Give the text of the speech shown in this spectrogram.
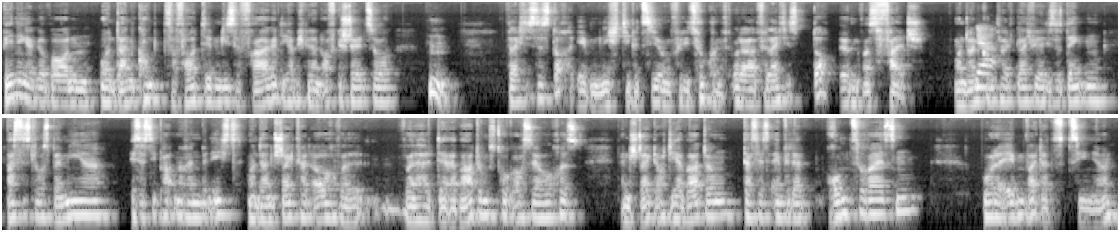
weniger geworden. Und dann kommt sofort eben diese Frage, die habe ich mir dann oft gestellt, so, hm, vielleicht ist es doch eben nicht die Beziehung für die Zukunft oder vielleicht ist doch irgendwas falsch. Und dann ja. kommt halt gleich wieder dieses Denken, was ist los bei mir? Ist es die Partnerin, bin ich's? Und dann steigt halt auch, weil, weil halt der Erwartungsdruck auch sehr hoch ist, dann steigt auch die Erwartung, das jetzt entweder rumzureißen oder eben weiterzuziehen, ja.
